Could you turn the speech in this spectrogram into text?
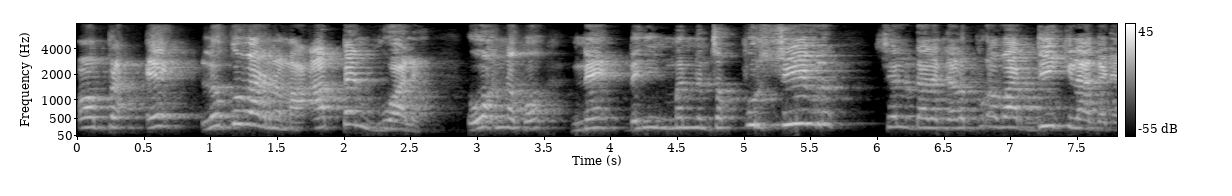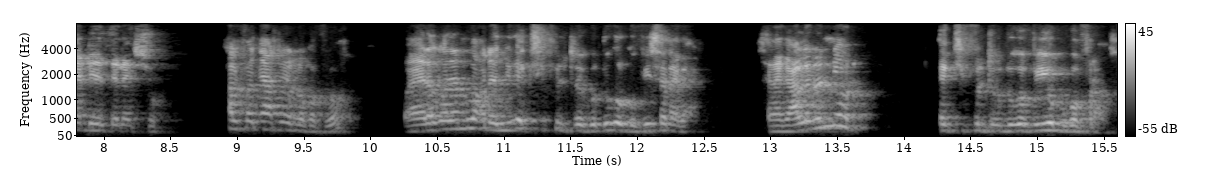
on et le gouvernement à peine voilé, wax nako né poursuivre celle d'aller pour avoir dit qu'il a gagné des élections. alpha ñaata la ko fi wax waaye da ko doon wax de ñu exfiltré ko dugal ko fii Sénégal Sénégal la ñëw exfiltré dugal fi yóbbu ko France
